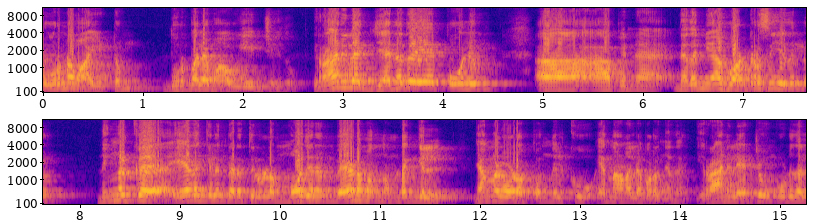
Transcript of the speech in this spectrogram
പൂർണമായിട്ടും ദുർബലമാവുകയും ചെയ്തു. ഇറാനിലെ ജനതയെ പോലും പിന്നെ നെതന്യാഹു അഡ്രസ്സ് ചെയ്തല്ലോ. നിങ്ങൾക്ക് ഏതെങ്കിലും തരത്തിലുള്ള മോചനം വേണമെന്നുണ്ടെങ്കിൽ ഞങ്ങളോടൊപ്പം നിൽക്കൂ എന്നാണല്ലോ പറഞ്ഞത്. ഇറാനിൽ ഏറ്റവും കൂടുതൽ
